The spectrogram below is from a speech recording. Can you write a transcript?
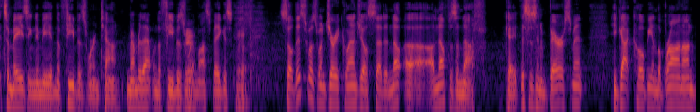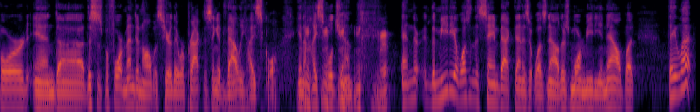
it's amazing to me. And the FIBAs were in town. Remember that when the FIBAs were in Las Vegas? So this was when Jerry Colangelo said enough, uh, enough is enough. Okay, this is an embarrassment. He got Kobe and LeBron on board, and uh, this is before Mendenhall was here. They were practicing at Valley High School in a high school gym, and the, the media wasn't the same back then as it was now. There's more media now, but they let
